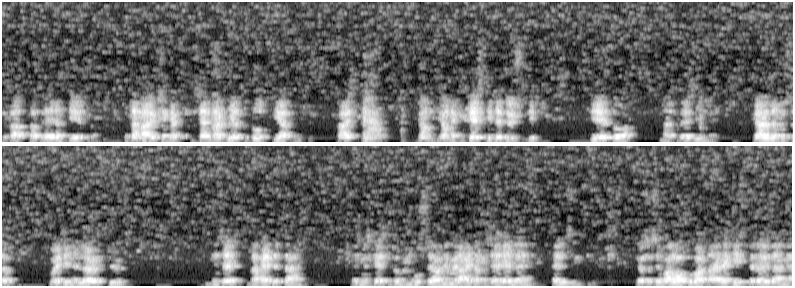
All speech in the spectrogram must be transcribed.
ja saattaa heidän tietoon. Ja tämä yksinkertaisesti sen takia, että tutkijat saisivat jonnekin keskitetysti tietoa näistä esineistä. Käytännössä, kun esine löytyy, niin se lähetetään esimerkiksi Keski-Suomen museoon ja me lähetämme se edelleen Helsinkiin jossa se valokuva tai rekisteröidään. Ja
